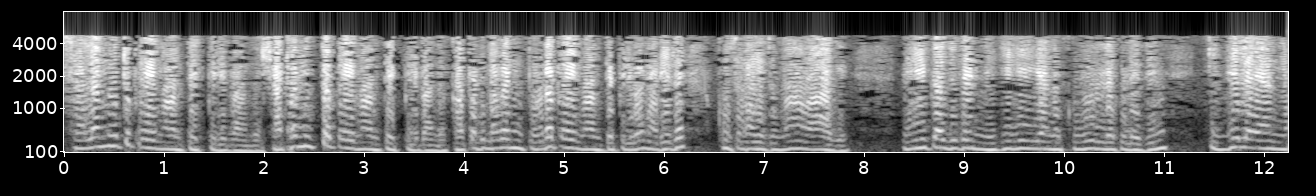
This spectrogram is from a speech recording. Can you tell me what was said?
සලමුතු ප්‍රේමාන්තෙක් පිළිබඳ, ශතමුක්ත ප්‍රේමාන්තෙක් පිළිබඳ, කපටු බවෙන් තොර ප්‍රේමාන්තෙක් පිළිබඳ හරියට කුසල දුමා වාගේ. මේක දුදෙන් නිගිලි යන කුරුල්ලකුලෙදින් ඉදිල යන්න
